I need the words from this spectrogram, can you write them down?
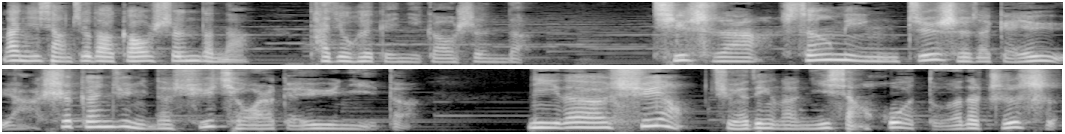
那你想知道高深的呢，他就会给你高深的。其实啊，生命知识的给予啊，是根据你的需求而给予你的。你的需要决定了你想获得的知识。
